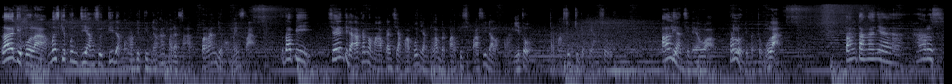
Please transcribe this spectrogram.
Lagi pula, meskipun Jiangsu tidak mengambil tindakan pada saat perang di Star, tetapi Xiaoyan tidak akan memaafkan siapa pun yang telah berpartisipasi dalam perang itu, termasuk juga Jiangsu. Aliansi dewa perlu dibentuk ulang. Tantangannya harus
